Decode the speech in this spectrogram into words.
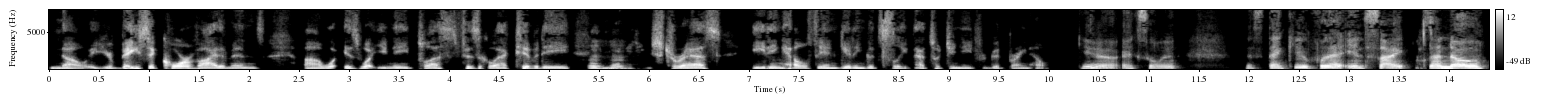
no your basic core vitamins uh, is what you need plus physical activity mm-hmm. managing stress eating healthy and getting good sleep. That's what you need for good brain health. Yeah, excellent. Yes, thank you for that insight. I know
